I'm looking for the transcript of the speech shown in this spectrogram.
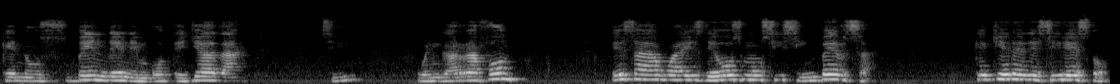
que nos venden embotellada, ¿sí? O en garrafón. Esa agua es de osmosis inversa. ¿Qué quiere decir esto?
